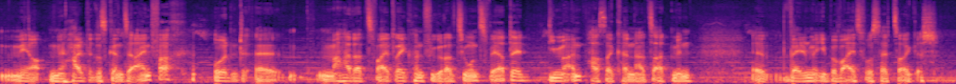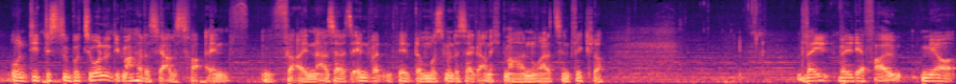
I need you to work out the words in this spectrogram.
wir, wir halten das Ganze einfach und äh, man hat da zwei, drei Konfigurationswerte, die man anpassen kann als Admin, äh, weil man eben weiß, wo sein Zeug ist. Und die Distributionen, die machen das ja alles für einen. Für einen. Also als Endentwickler muss man das ja gar nicht machen, nur als Entwickler. Weil, weil der Fall, wir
